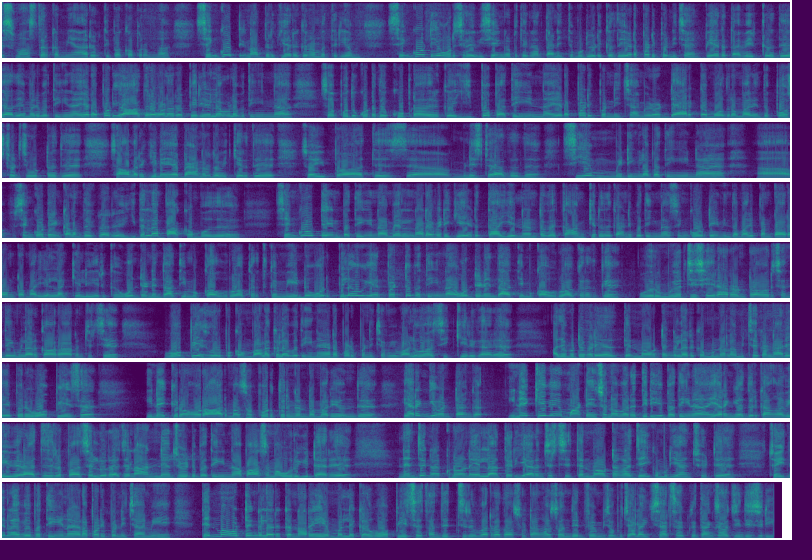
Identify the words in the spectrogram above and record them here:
Yes master கம்மி யாரை பற்றி பார்க்க போகிறோம்னா செங்கோட்டையின் அதிருப்தியாக இருக்க நம்ம தெரியும்? செங்கோட்டையின் ஒரு சில விஷயங்கள் பார்த்தீங்கன்னா தனித்து முடிவெடுக்கிறது எடப்பாடி பழனிசாமி பேரை தவிர்க்கிறது அதே மாதிரி பார்த்திங்கன்னா எடப்பாடி ஆதரவாளரை பெரிய லெவலில் பார்த்தீங்கன்னா ஸோ பொதுக்கூட்டத்தை கூப்பிடாத இருக்குது இப்போ பார்த்தீங்கன்னா எடப்பாடி பழனிசாமியோட டேரெக்டாக மோதுற மாதிரி இந்த போஸ்ட் அடித்து விட்டுறது ஸோ அவருக்கு இணைய பேனரில் வைக்கிறது. ஸோ இப்போ மினிஸ்டர் அதாவது சிஎம் மீட்டிங்கில் பார்த்தீங்கன்னா செங்கோட்டையன் கலந்துருக்காரு இதெல்லாம் பார்க்கும்போது செங்கோட்டையன் பார்த்தீங்கன்னா மேலே நடவடிக்கை எடுத்தால் என்னன்றதை காமிக்கிறதுக்காண்டி பார்த்தீங்கன்னா செங்கோட்டையன் இந்த மாதிரி பண்ணுறாருன்ற மாதிரி எல்லாம் கேள்வி இருக்குது ஒன்றிணைந்த அதிமுக உருவாக்குறதுக்கு மீண்டும் ஒரு பிளவு ஏற்பட்டு பார்த்தீங்கன்னா ஒன்றிணைந்த அதிமுக உருவாக்குறதுக்கு ஒரு முயற்சி செய்கிறாருன்ற ஒரு சந்தேகம் எல்லாருக்கும் வர ஆரம்பிச்சிருச்சு. ஓபிஎஸ் ஒரு பக்கம் வழக்கில் பார்த்தீங்கன்னா எடப்பாடி பழனிசாமி வலுவாக சிக்கியிருக்காரு. அது மட்டும் கிடையாது தென் மாவட்டங்களில் இருக்க முன்னாள் அமைச்சர்கள் நிறைய பேர் ஓபிஎஸ்ஸை இணைக்கிறோம் ஒரு ஆறு மாதம் பொறுத்துருங்கன்ற மாதிரி வந்து இறங்கி வந்துட்டாங்க. இணைக்கவே மாட்டேன்னு சொன்னவர் திடீர் பார்த்தீங்கன்னா இறங்கி வந்திருக்காங்க. வி. வி. ராஜசிலப்பா செல்லூர் ராஜெல்லாம் அண்ணன் சொல்லிட்டு பார்த்தீங்கன்னா பாசமாக உருகிட்டார். நெஞ்ச நக்கணும்னு எல்லாம் தெரிய ஆரம்பிச்சிருச்சு. தென் மாவட்டங்களில் ஜெயிக்க முடியாதுன்னு சொல்லிட்டு. ஸோ இதனாலவே பார்த்தீங்கன்னா எடப்பாடி பழனிசாமி தென் மாவட்டங்களில் இருக்க நிறைய எம்எல்ஏக்கள் ஓபிஎஸ்ஸை சந்திச்சு வர்றதா சொல்லிட்டாங்க. ஸோ இந்த இன்ஃபர்மேஷன் பிடிச்சா like share subscribe thanks for வாட்சிங் தி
